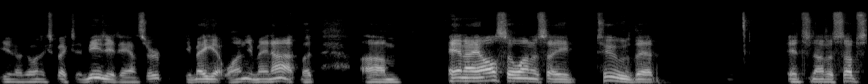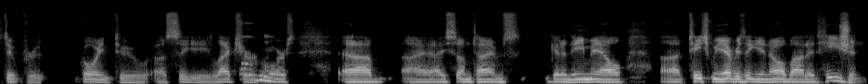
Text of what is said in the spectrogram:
you know, don't expect an immediate answer. You may get one, you may not. But, um, and I also want to say, too, that it's not a substitute for going to a CE lecture. Of course, uh, I, I, sometimes get an email, uh, teach me everything you know about adhesion.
